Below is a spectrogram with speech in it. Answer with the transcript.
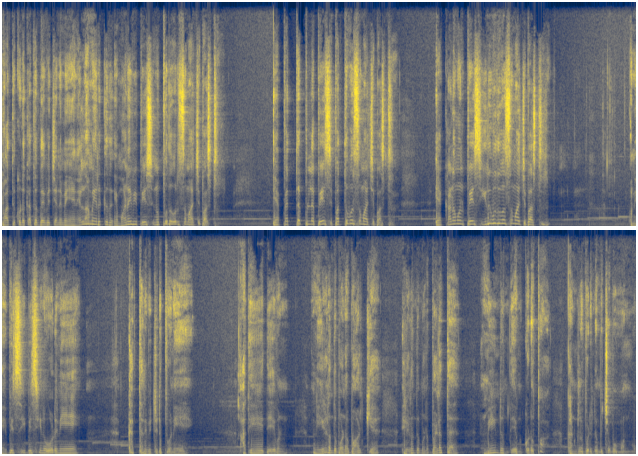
பார்த்து கூட கத்த தெய்வ ஜனமே எல்லாமே இருக்குது. என் மனைவி பேசி முப்பது வருஷமாச்சு பாஸ்டர். என் பெத்த பிள்ளை பேசி பத்து வருஷமாச்சு பாஸ்டர். என் கணவன் பேசி இருபது வருஷமாச்சு பாஸ்டர் உன்னை பிஸி பிஸின்னு ஓடுனியே கத்தரை விட்டுட்டு போனியே அதே தேவன் நீ இழந்து போன வாழ்க்கையை இழந்து போன பலத்தை மீண்டும் தேவன் கொடுப்பா. கண்களை படி நம்பி சுபம்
